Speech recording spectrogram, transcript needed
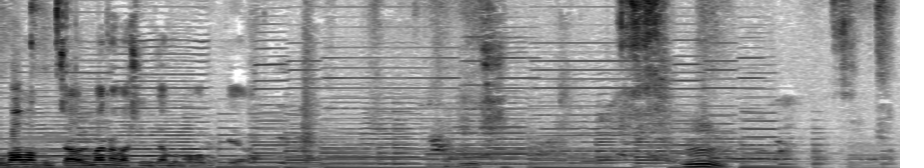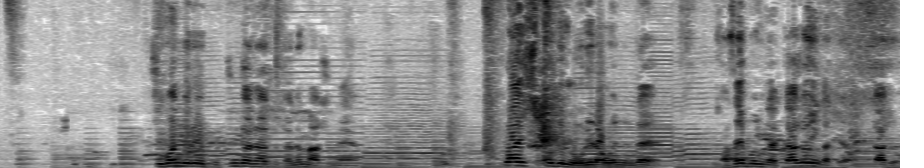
오바마 분짜 얼마나 맛있는지 한번 먹어볼게요. 오씨. 음. 직원들이 보충전해도 되는 맛이네. 프라이스 푸드 롤이라고 했는데 자세히 보니까 짜조인 같아요. 짜조.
